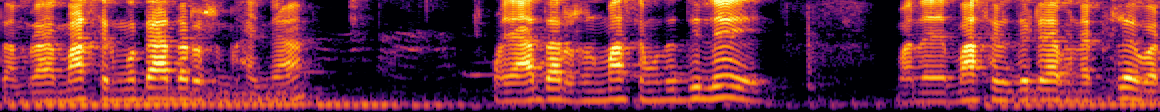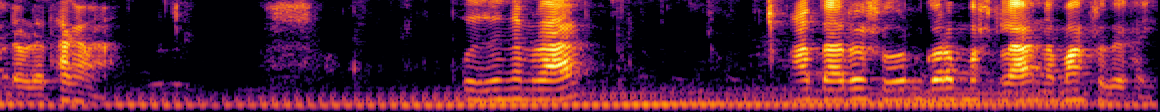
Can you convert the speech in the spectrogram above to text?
তো আমরা মাছের মধ্যে আদা রসুন খাই না। ওই আদা রসুন মাছের মধ্যে দিলে মানে মাছের যেটা মানে ফ্লেভারটা ওটা থাকে না। ওই জন্য আমরা আদা রসুন, গরম মশলা না মাংস দিয়ে খাই।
